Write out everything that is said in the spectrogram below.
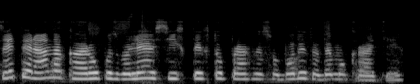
Цей тиран Акаров. Позбавляє всіх тих, хто прагне свободи та демократії.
